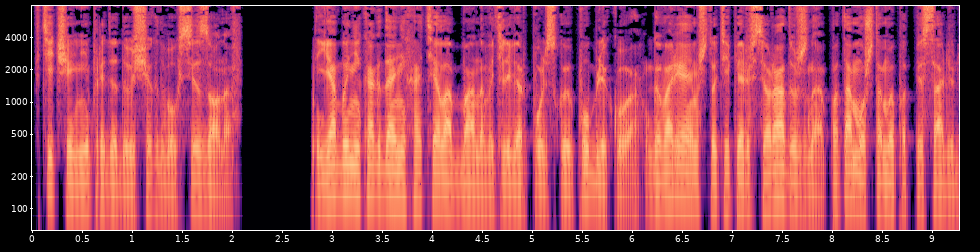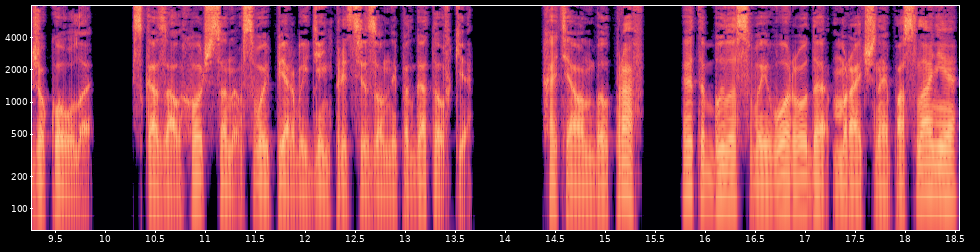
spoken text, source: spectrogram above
в течение предыдущих двух сезонов. Я бы никогда не хотел обманывать ливерпульскую публику, говоря им, что теперь все радужно, потому что мы подписали Джо Коула, сказал Ходжсон в свой первый день предсезонной подготовки. Хотя он был прав, это было своего рода мрачное послание,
